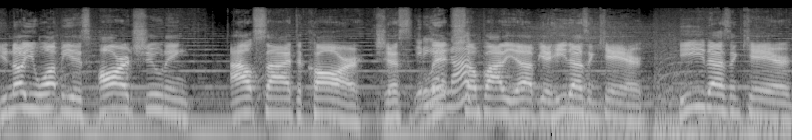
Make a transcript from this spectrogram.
you know you want me is hard shooting outside the car. Just Did he get a lit somebody up. Yeah, he doesn't care. He doesn't care.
